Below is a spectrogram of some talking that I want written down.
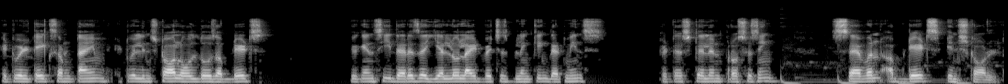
It will take some time. It will install all those updates you can see there is a yellow light which is blinking. That means it is still in processing. Seven updates installed.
